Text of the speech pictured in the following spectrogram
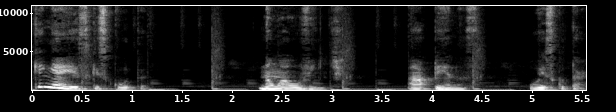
quem é esse que escuta? Não há ouvinte, há apenas o escutar.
